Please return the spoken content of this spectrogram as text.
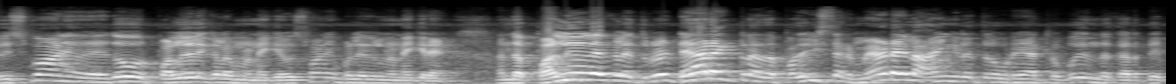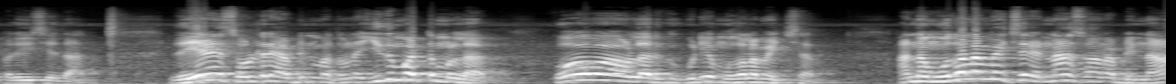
விஸ்வானி ஏதோ ஒரு பல்கலைக்கழகம் நினைக்கிறேன் விஸ்வானி பல்கலைக்கழகம் நினைக்கிறேன். அந்த பல்கலைக்கழகத்துடைய டேரக்டர் அதை பதிவு செய்தார் மேடையில் ஆங்கிலத்தில் உரையாற்ற போது இந்த கருத்தை பதிவு செய்தார். இதை ஏன் சொல்கிறேன் அப்படின்னு பார்த்தோம்னா இது மட்டும் இல்லை கோவாவில் இருக்கக்கூடிய முதலமைச்சர். அந்த முதலமைச்சர் என்ன சொன்னார் அப்படின்னா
